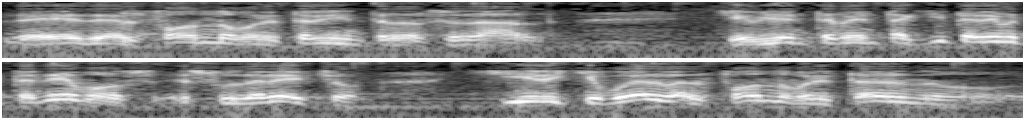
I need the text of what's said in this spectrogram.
del Fondo Monetario Internacional, que evidentemente aquí tenemos, tenemos su derecho, quiere que vuelva el Fondo Monetario,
